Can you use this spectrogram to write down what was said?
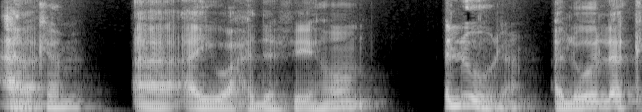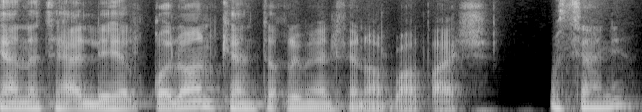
عام كم؟ أي واحدة فيهم؟ الأولى. الأولى كانت اللي هي القولون كانت تقريبا 2014 والثانية؟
